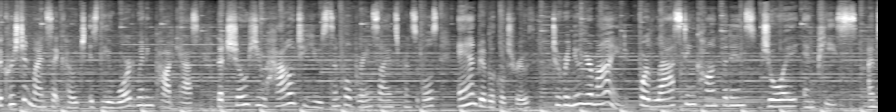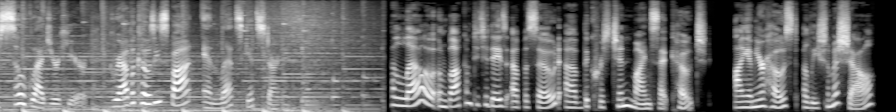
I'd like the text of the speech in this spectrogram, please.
The Christian Mindset Coach is the award winning podcast that shows you how to use simple brain science principles and biblical truth to renew your mind for lasting confidence, joy, and peace. I'm so glad you're here. Grab a cozy spot and let's get started. Hello, and welcome to today's episode of the Christian Mindset Coach. I am your host, Alicia Michelle.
